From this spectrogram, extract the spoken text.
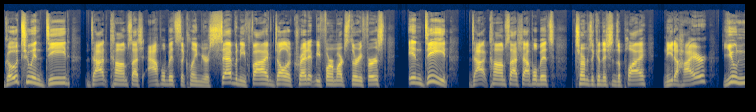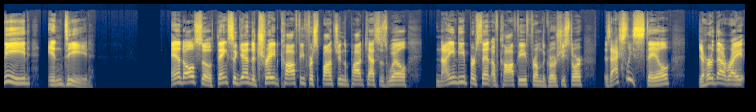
Go to Indeed.com slash Applebits to claim your $75 credit before March 31st. Indeed.com slash Applebits. Terms and conditions apply. Need a hire? You need Indeed. And also, thanks again to Trade Coffee for sponsoring the podcast as well. 90% of coffee from the grocery store is actually stale. You heard that right.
